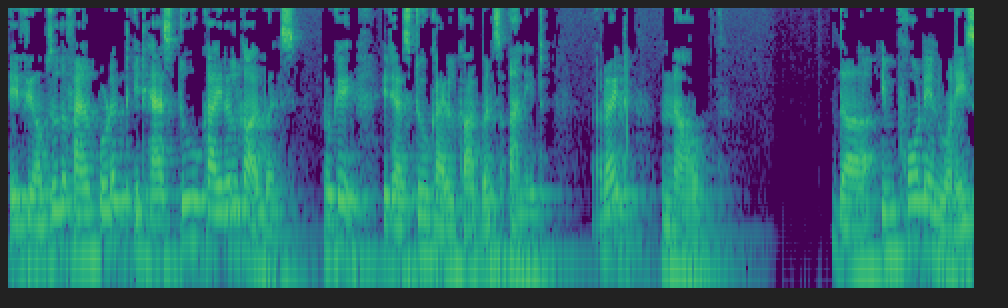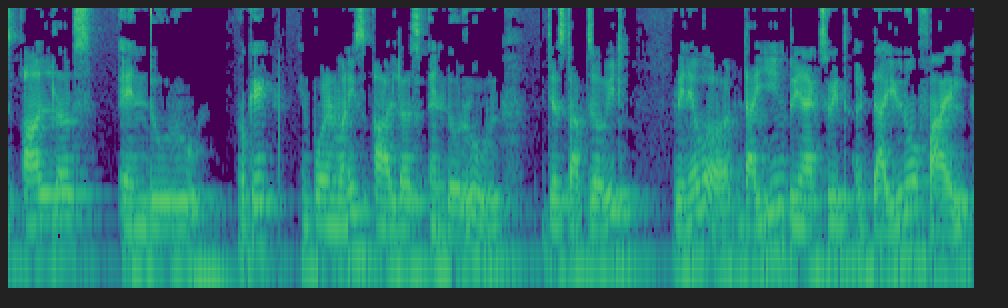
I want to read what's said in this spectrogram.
If you observe the final product it has two chiral carbons. Okay it has two chiral carbons on it. Right now the important one is Alder's endo rule. Okay? Important one is Alder's endo rule. Just observe it. Whenever diene reacts with a dienophile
